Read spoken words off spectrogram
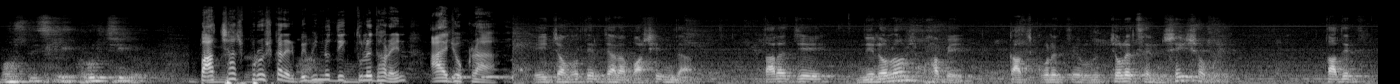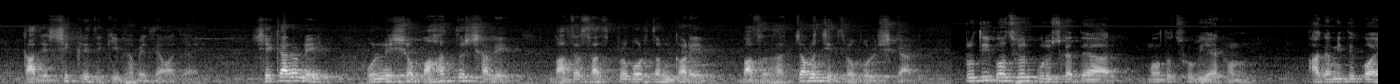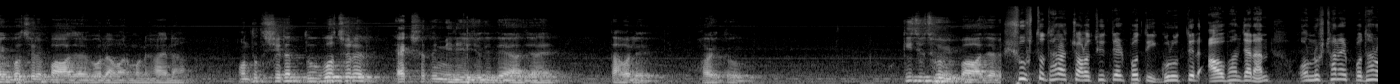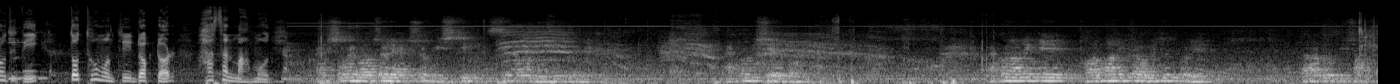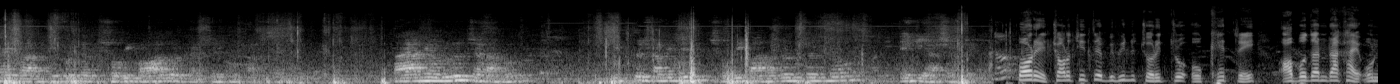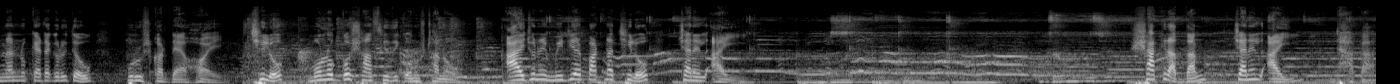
মস্তিষ্কে ঘুরছিল বাদশাস পুরস্কারের বিভিন্ন দিক তুলে ধরেন আয়োজকরা। এই জগতের যারা বাসিন্দা তারা যে নিরলসভাবে কাজ করে চলেছেন সেই সময়ে তাদের কাজের স্বীকৃতি কীভাবে দেওয়া যায়? সে কারণে উনিশশো বাহাত্তর সালে বাচাসাস প্রবর্তন করে বাচাসাস চলচ্চিত্র পুরস্কার। প্রতি বছর পুরস্কার দেওয়ার মতো ছবি এখন আগামীতে কয়েক বছরে পাওয়া যাবে বলে আমার মনে হয় না। অন্তত সেটা দু বছরের একসাথে মিলিয়ে যদি দেওয়া যায় তাহলে হয়তো কিছু ছবি পাওয়া যাবে। সুস্থ ধারা চলচ্চিত্রের প্রতি গুরুত্বের আহ্বান জানান অনুষ্ঠানের প্রধান অতিথি তথ্যমন্ত্রী ডক্টর হাসান মাহমুদ। একসময় বছরে একশো বিশটি সিনেমা এখন। এখন অনেকে হল মালিকরা অভিযোগ করে, তারা প্রতি সপ্তাহে বা পরিমাণ ছবি পাওয়া দরকার সেরকম পাচ্ছে তাই আমি অনুরোধ জানাব চিত্র স্বামীদের ছবি বানানোর জন্য এগিয়ে আসবে পরে চলচ্চিত্রের বিভিন্ন চরিত্র ও ক্ষেত্রে অবদান রাখায় অন্যান্য ক্যাটাগরিতেও পুরস্কার দেওয়া হয়। ছিল মনজ্ঞ সাংস্কৃতিক অনুষ্ঠানও। আয়োজনের মিডিয়ার পার্টনার ছিল চ্যানেল আই। শাকির আদান চ্যানেল আই ঢাকা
